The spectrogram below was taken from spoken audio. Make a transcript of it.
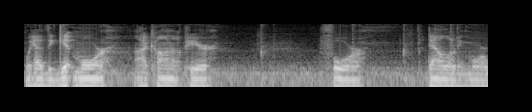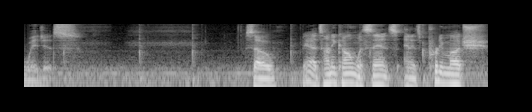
We have the Get More icon up here for downloading more widgets. So, yeah, it's Honeycomb with Sense, and it's pretty much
